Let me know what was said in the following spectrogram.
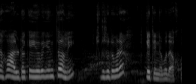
দেখো আলুটাকে এইভাবে কিন্তু আমি ছোটো ছোটো করে কেটে নেব, দেখো।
